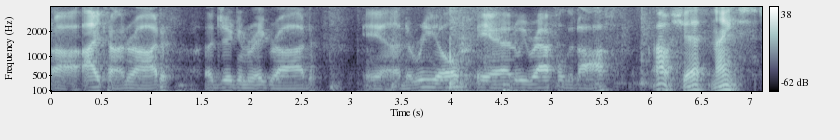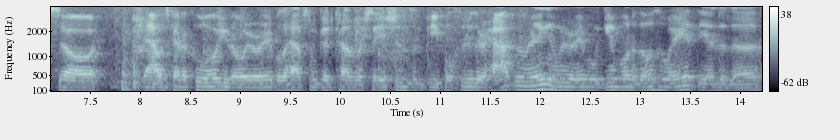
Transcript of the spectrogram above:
uh, Eyecon rod, a jig and rig rod, and a reel, and we raffled it off. Oh shit, nice. So that was kind of cool. You know, we were able to have some good conversations, and people threw their hat in the ring, and we were able to give one of those away at the end of the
